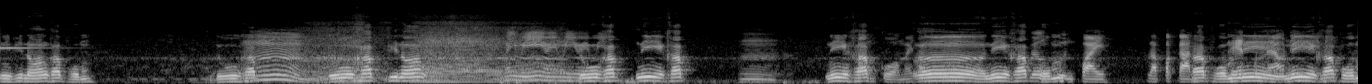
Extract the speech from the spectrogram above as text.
นี่พี่น้องครับ ผม ดูครับ อืมดูครับพี่น้อง ไม่มีไม่มีดูไม่มีครับนี่ครับ อืม นี่ครับ ไม่ต้องกลัวไม่ต้องเอกลัวอนี่ครับ เรื่อผงมปืนไฟรับประกันครับ ผมเทสหนี่ดแล้วนี่ครับ ผม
